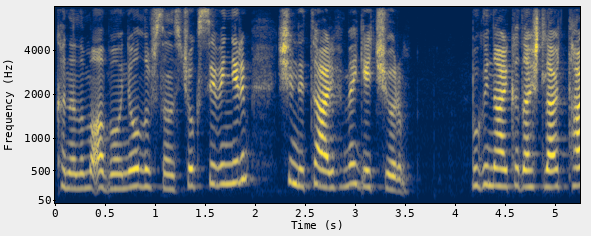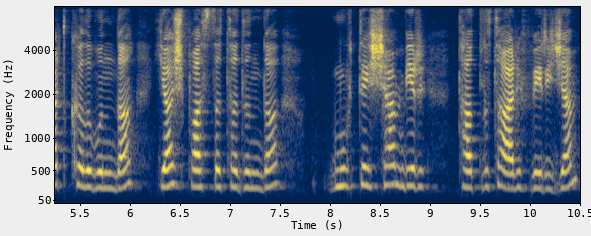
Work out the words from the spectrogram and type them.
kanalıma abone olursanız çok sevinirim. Şimdi tarifime geçiyorum. Bugün arkadaşlar tart kalıbında, yaş pasta tadında muhteşem bir tatlı tarif vereceğim.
